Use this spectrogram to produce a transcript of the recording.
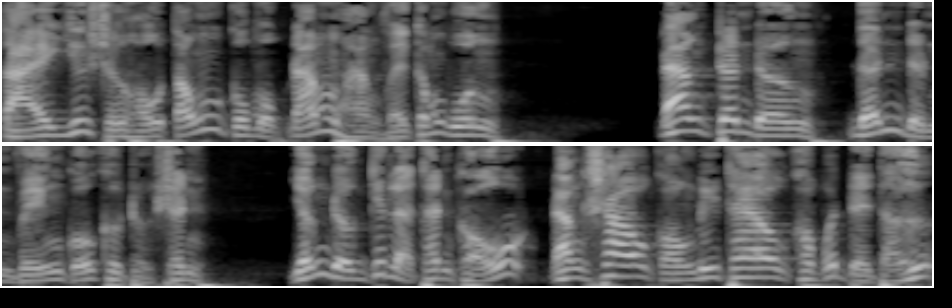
tại dưới sự hộ tống của một đám hoàng vệ cấm quân, đang trên đường đến định viện của Khương Trường Sinh. Dẫn đường chính là thanh khổ, đằng sau còn đi theo không ít đệ tử.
